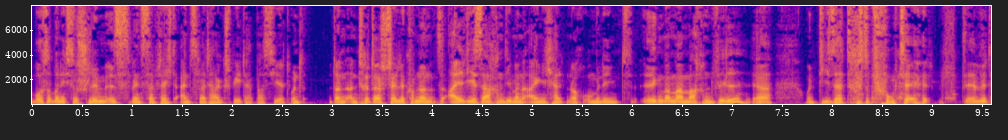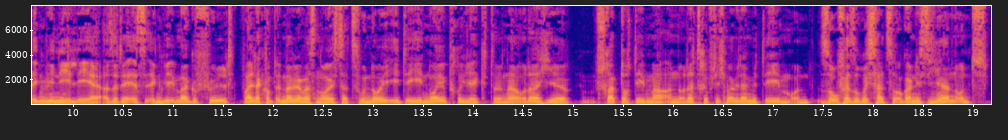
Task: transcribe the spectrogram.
wo es aber nicht so schlimm ist, wenn es dann vielleicht ein, zwei Tage später passiert. Und dann an dritter Stelle kommen dann all die Sachen, die man eigentlich halt noch unbedingt irgendwann mal machen will, ja. Und dieser dritte Punkt, der, der wird irgendwie nie leer. Also der ist irgendwie immer gefüllt, weil da kommt immer wieder was Neues dazu, neue Ideen, neue Projekte, ne? Oder hier, schreib doch den mal an oder triff dich mal wieder mit dem. Und so versuche ich es halt zu organisieren und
